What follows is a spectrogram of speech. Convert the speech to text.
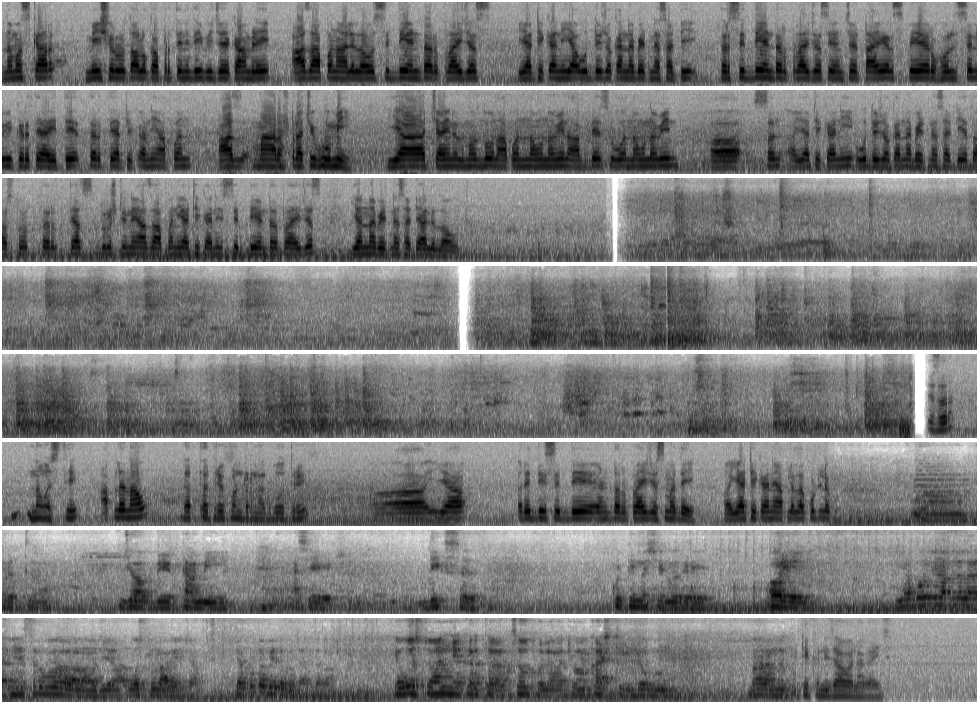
नमस्कार मी शिरूर तालुका प्रतिनिधी विजय कांबळे. आज आपण आलेलो आहोत सिद्धी एंटरप्राइजेस. या ठिकाणी या उद्योजकांना भेटण्यासाठी. तर सिद्धी एंटरप्राइजेस यांचे टायर स्पेअर होलसेल विक्रेते आहेत ते. तर त्या ठिकाणी आपण आज महाराष्ट्राची भूमी या चॅनलमधून आपण नवनवीन अपडेट्स व नवनवीन सन या ठिकाणी उद्योजकांना भेटण्यासाठी येत असतो. तर त्याच दृष्टीने आज आपण या ठिकाणी सिद्धी एंटरप्राइजेस यांना भेटण्यासाठी आलेलो आहोत. सर. नमस्ते. आपलं नाव? दत्तात्रय पंढरनाथ बोत्रे अ, या रिद्धी सिद्धी एंटरप्राइजेसमध्ये अ, या ठिकाणी आपल्याला कुठल्या अं, परत जॉब बेग टामी असे डिक्स कुट्टी मशीन वगैरे ऑइल यापूर्वी आपल्याला हे सर्व ज्या वस्तू लागायच्या त्या कुठं भेटत होत्या आपल्याला? या वस्तू आणण्याकरता चौफुला किंवा काष्टी लवून बारामती ठिकाणी जावं लागायचं.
